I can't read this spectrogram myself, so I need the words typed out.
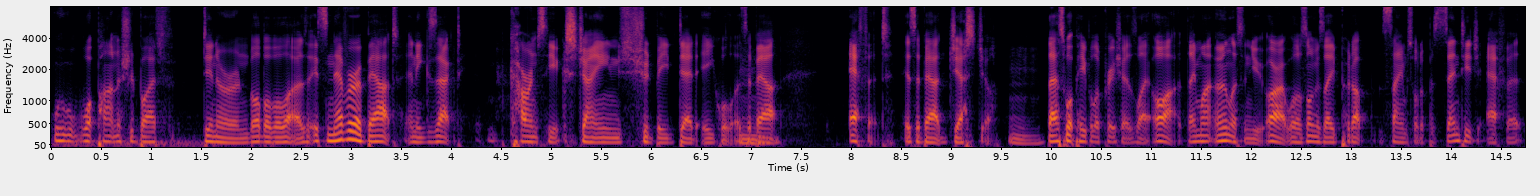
what partner should buy dinner and blah blah blah blah. It's never about an exact currency exchange should be dead equal. It's mm. about effort. It's about gesture. Mm. That's what people appreciate. It's like, oh, they might earn less than you. All right, well, as long as they put up the same sort of percentage effort,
